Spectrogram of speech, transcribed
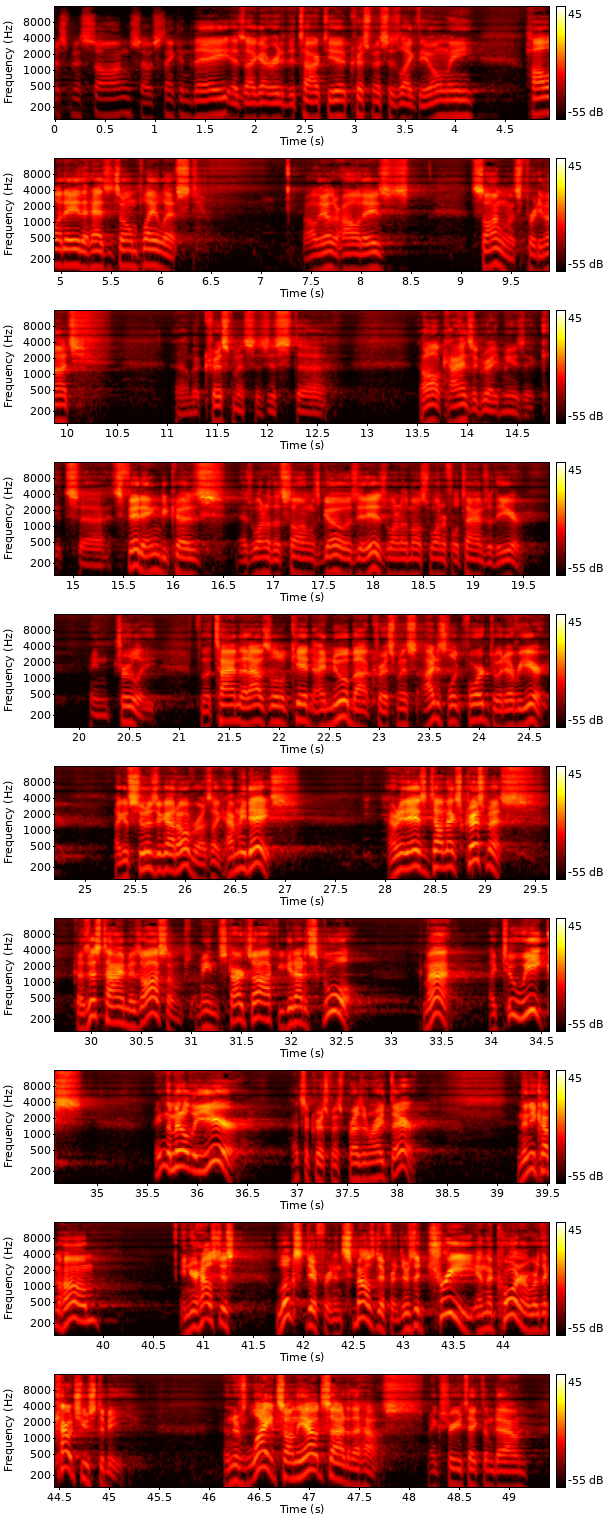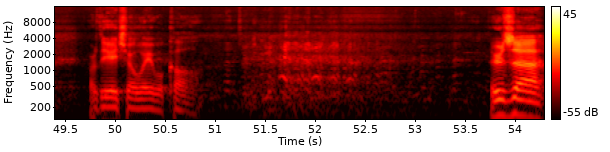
Christmas songs. I was thinking today as I got ready to talk to you, Christmas is like the only holiday that has its own playlist. All the other holidays, songless pretty much. Uh, but Christmas is just uh, all kinds of great music. It's, uh, it's fitting because, as one of the songs goes, it is one of the most wonderful times of the year. I mean, truly. From the time that I was a little kid and I knew about Christmas, I just looked forward to it every year. Like as soon as it got over, I was like, how many days? How many days until next Christmas? Because this time is awesome. I mean, starts off, you get out of school. Come on, like two weeks. Right in the middle of the year. That's a Christmas present right there. And then you come home, and your house just looks different and smells different. There's a tree in the corner where the couch used to be. And there's lights on the outside of the house. Make sure you take them down, or the HOA will call. there's, uh,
